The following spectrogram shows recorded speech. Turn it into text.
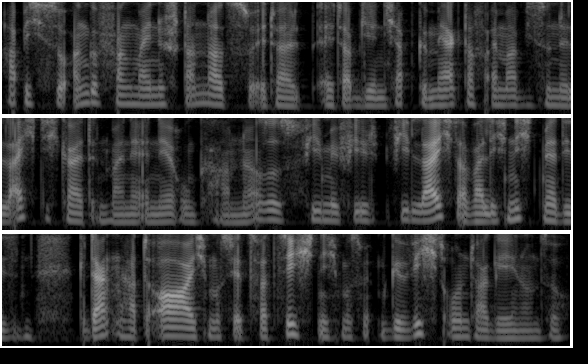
habe ich so angefangen, meine Standards zu etablieren. Ich habe gemerkt auf einmal, wie so eine Leichtigkeit in meine Ernährung kam. Ne? Also es fiel mir viel, viel leichter, weil ich nicht mehr diesen Gedanken hatte, oh, ich muss jetzt verzichten, ich muss mit dem Gewicht runtergehen und so.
